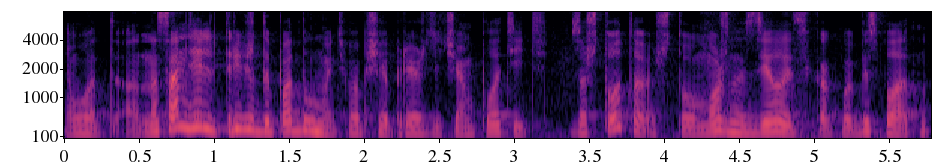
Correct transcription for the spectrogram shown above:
Вот. На самом деле трижды подумать вообще, прежде чем платить за что-то, что можно сделать как бы бесплатно.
